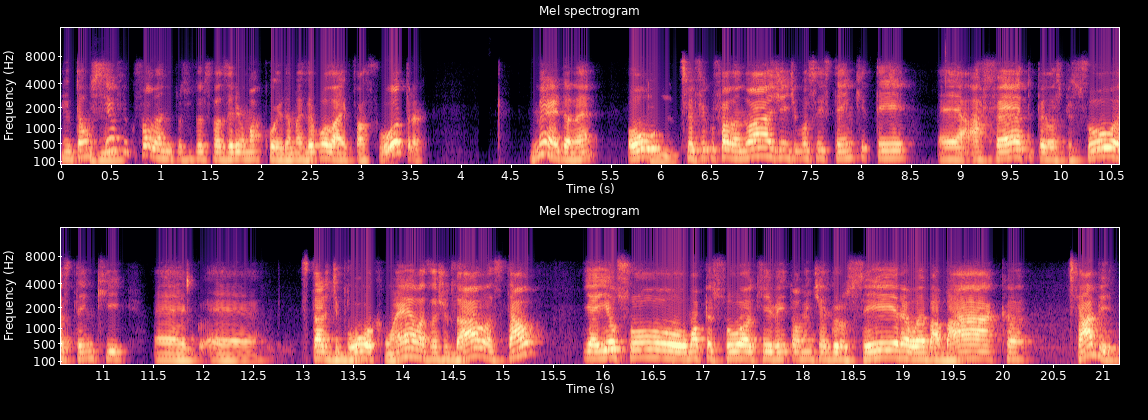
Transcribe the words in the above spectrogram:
Então, uhum. se eu uhum. fico falando para as pessoas fazerem uma coisa, mas eu vou lá e faço outra, merda, né? Ou uhum. se eu fico falando, ah, gente, vocês têm que ter é, afeto pelas pessoas, têm que é, é, estar de boa com elas, ajudá-las tal. E aí eu sou uma pessoa que eventualmente é grosseira ou é babaca, Sabe?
